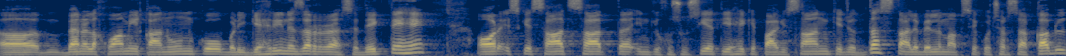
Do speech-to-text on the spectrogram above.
बैन अवी कानून को बड़ी गहरी नज़र से देखते हैं और इसके साथ साथ इनकी खसूसियत यह है कि पाकिस्तान के जो दस तालब इलम अब से कुछ अर्सा कबल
